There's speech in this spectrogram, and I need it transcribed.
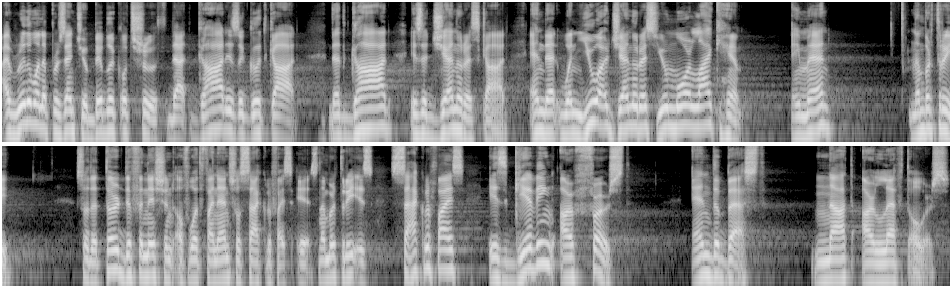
I really want to present you a biblical truth that God is a good God, that God is a generous God, and that when you are generous, you're more like Him. Amen. Number three. So the third definition of what financial sacrifice is. Number three is sacrifice is giving our first and the best, not our leftovers.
